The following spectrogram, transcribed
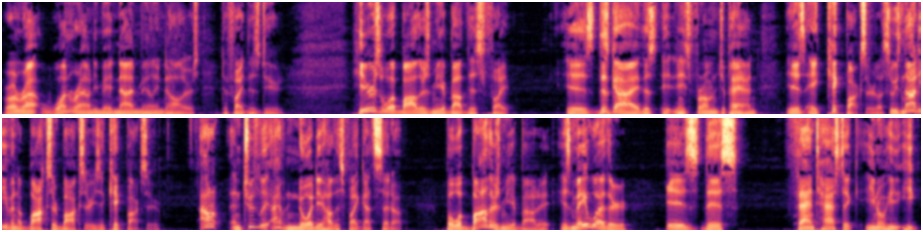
one round, one round, he made nine million dollars to fight this dude. Here's what bothers me about this fight: is this guy, this he's from Japan, is a kickboxer. So he's not even a boxer boxer. He's a kickboxer. I don't, and truthfully, I have no idea how this fight got set up. But what bothers me about it is Mayweather is this fantastic. You know, he he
